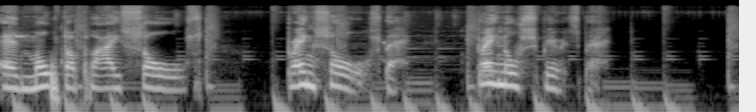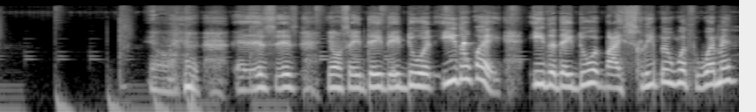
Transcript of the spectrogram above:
and multiply souls, bring souls back, bring those spirits back. You know, it's, it's you know I'm saying they, they do it either way. Either they do it by sleeping with women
